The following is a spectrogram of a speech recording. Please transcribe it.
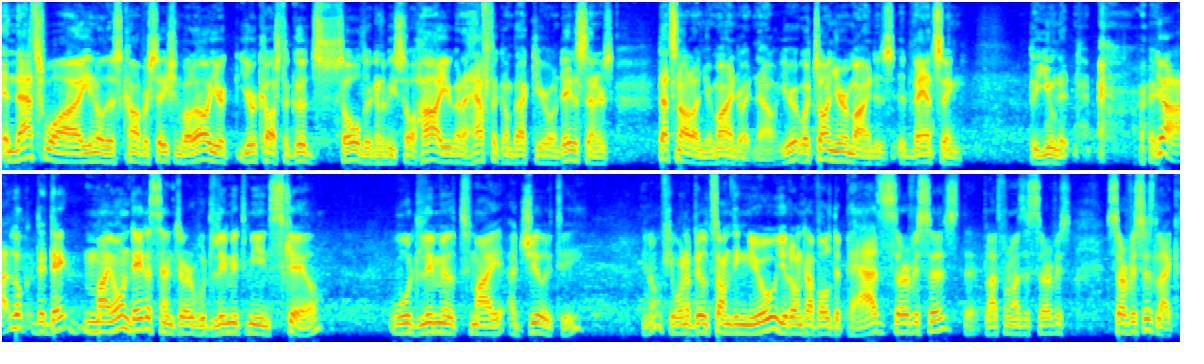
And that's why, you know, this conversation about, oh, your, your cost of goods sold are going to be so high, you're going to have to come back to your own data centers. That's not on your mind right now. You're, what's on your mind is advancing the unit, right? Yeah, look, my own data center would limit me in scale, would limit my agility. You know, if you want to build something new, you don't have all the PaaS services, the platform as a service services like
